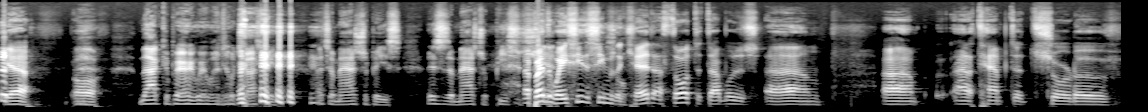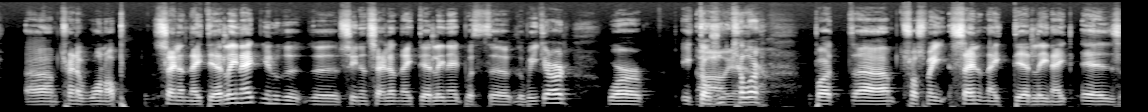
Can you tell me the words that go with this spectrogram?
Yeah. Oh. Not comparing rear window, trust me. That's a masterpiece. This is a masterpiece. Uh, by the way, see the scene with the kid. I thought that that was um, um, an attempt at sort of um, trying to one up Silent Night, Deadly Night. You know the the scene in Silent Night, Deadly Night with the the wee guard where he doesn't Oh, kill her. But um, trust me, Silent Night, Deadly Night is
